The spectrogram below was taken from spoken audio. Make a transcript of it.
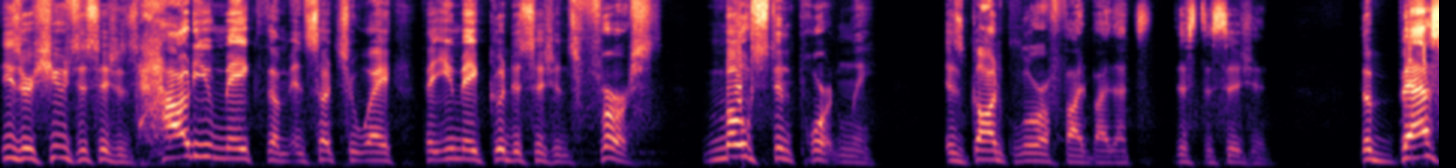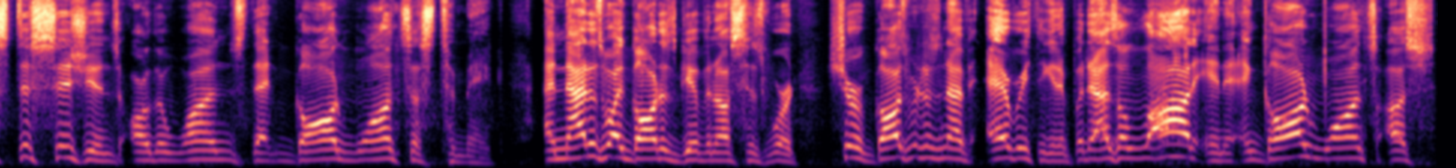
These are huge decisions. How do you make them in such a way that you make good decisions? First, most importantly, is God glorified by that, this decision? The best decisions are the ones that God wants us to make. And that is why God has given us His Word. Sure, God's Word doesn't have everything in it, but it has a lot in it. And God wants us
